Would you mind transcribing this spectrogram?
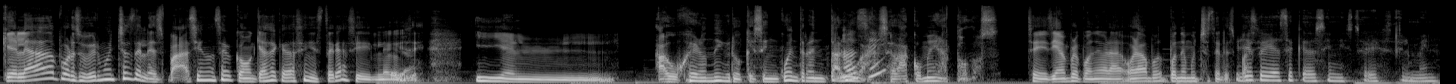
Que le ha dado por subir muchos del espacio, no sé, como que ya se queda sin historias y luego Ya. dice. Y el agujero negro que se encuentra en tal ¿Ah, lugar sí? se va a comer a todos. Sí, siempre pone ahora, ahora pone muchos del Yo espacio. creo que ya se quedó sin historias el men.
